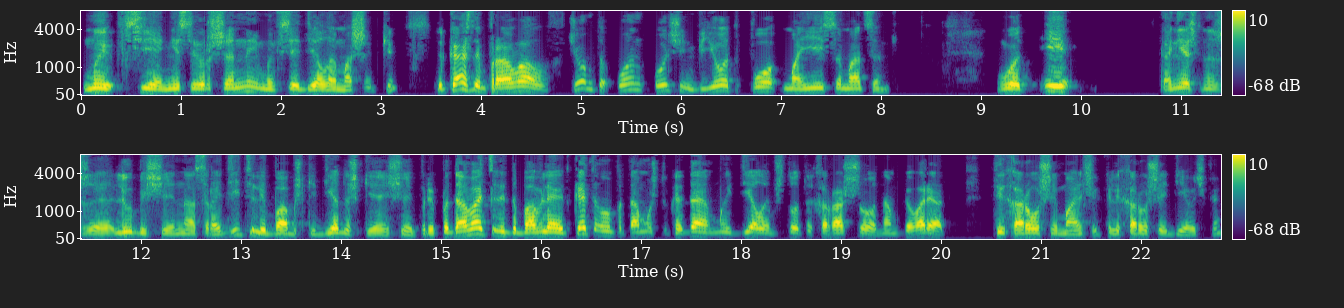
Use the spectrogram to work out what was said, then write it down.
мы все несовершенны, мы все делаем ошибки, то каждый провал в чем-то, он очень бьет по моей самооценке. Вот. И, конечно же, любящие нас родители, бабушки, дедушки, а еще и преподаватели добавляют к этому, потому что когда мы делаем что-то хорошо, нам говорят, ты хороший мальчик или хорошая девочка,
